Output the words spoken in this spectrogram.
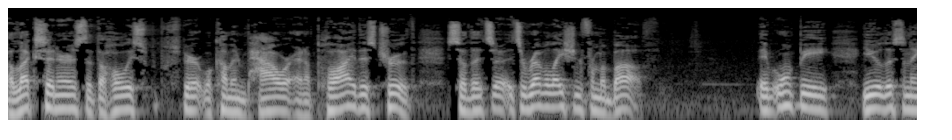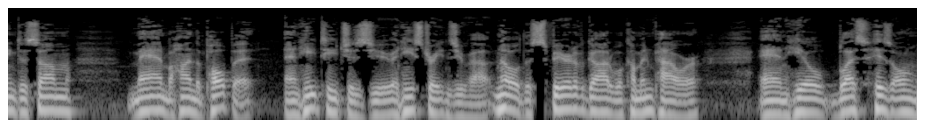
Elect sinners that the Holy Spirit will come in power and apply this truth so that it's a, it's a revelation from above. It won't be you listening to some man behind the pulpit and he teaches you and he straightens you out. No, the Spirit of God will come in power and he'll bless his own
